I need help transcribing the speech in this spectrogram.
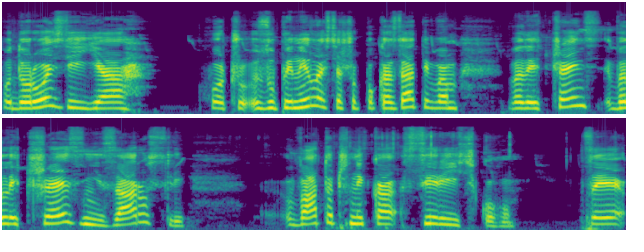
По дорозі я хочу зупинилася, щоб показати вам величез, величезні зарослі ваточника сирійського. Це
